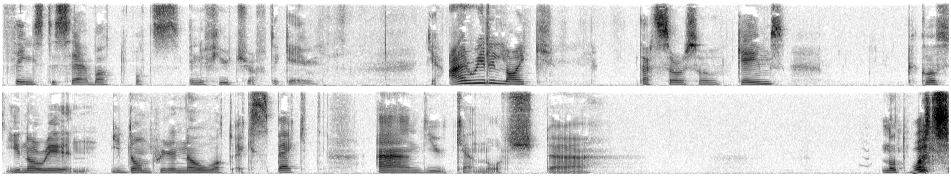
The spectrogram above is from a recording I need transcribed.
things to say about what's in the future of the game. Yeah, I really like that sort of games because you know really you don't really know what to expect and you can watch the not watch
